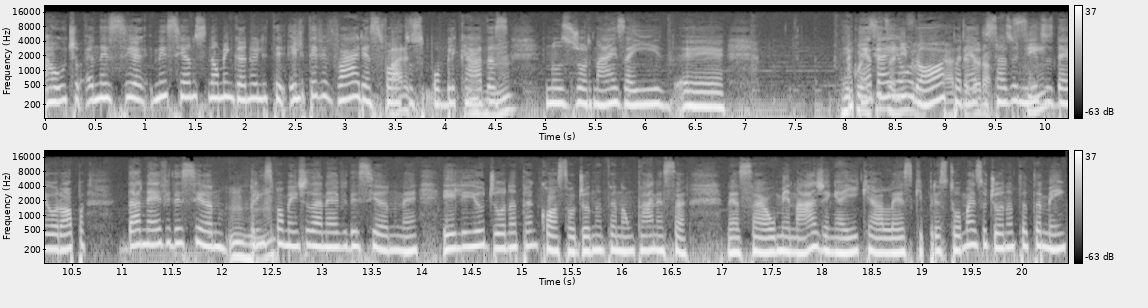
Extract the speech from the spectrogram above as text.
a última nesse nesse ano se não me engano ele, te, ele teve várias fotos várias. publicadas uhum. nos jornais aí é, até da Europa, nível, né? Dos Estados Unidos, Sim. da Europa, da neve desse ano, uhum. principalmente da neve desse ano, né? Ele e o Jonathan Costa. O Jonathan não está nessa nessa homenagem aí que a Lesk prestou, mas o Jonathan também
